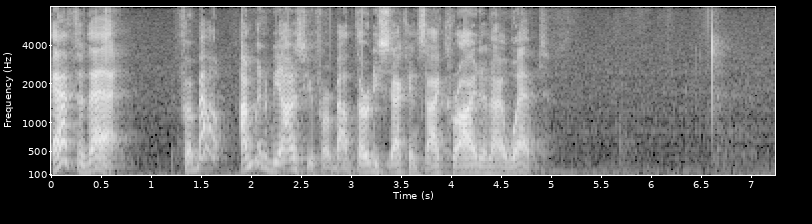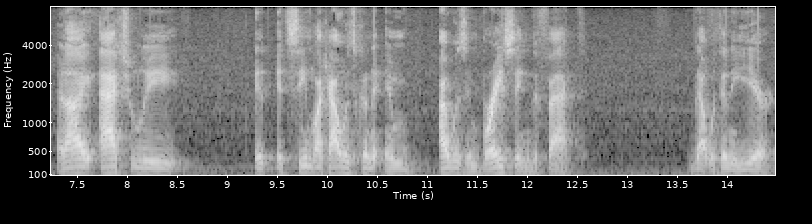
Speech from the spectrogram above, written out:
after that, for about, I'm going to be honest with you, for about 30 seconds, I cried and I wept. And I actually, it, it seemed like I was going to, em, I was embracing the fact that within a year.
